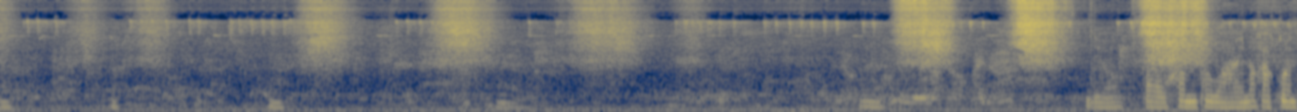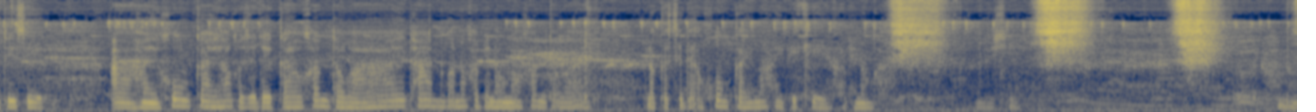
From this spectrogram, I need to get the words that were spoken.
มอืมเดี๋ยวกล่าวคำถวายนะคะก่อนที่สิ อ่าให้โค้งไก่เขาก็จะได้กล่าวคำถวายท่านก็นะคะพี่น้องเนาะคำถวายแล้วก็จะได้เอาโค้งไก่มาให้พี่เคค่ะพี่น้องค่ะพี่เคอืม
